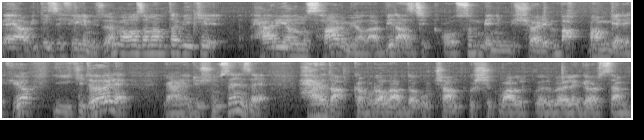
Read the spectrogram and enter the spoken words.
Veya bir dizi film izliyorum. Ama o zaman tabii ki her yanımı sarmıyorlar. Birazcık olsun benim bir şöyle bir bakmam gerekiyor. İyi ki de öyle. Yani düşünsenize her dakika buralarda uçan ışık varlıkları böyle görsem,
